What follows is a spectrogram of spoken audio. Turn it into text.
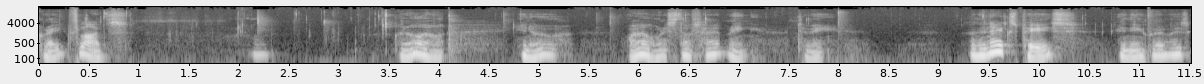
great floods. And oh, you know, wow, what stuff's happening to me. And the next piece in the inquiry was,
